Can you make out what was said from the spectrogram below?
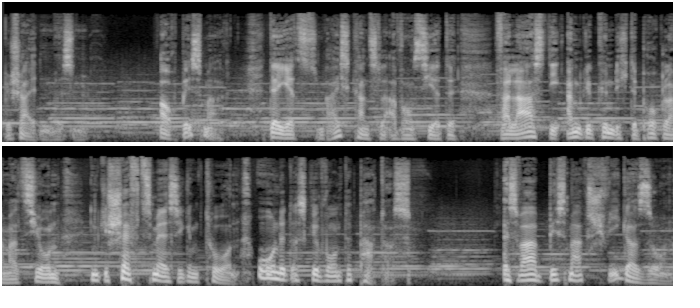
bescheiden müssen. Auch Bismarck, der jetzt zum Reichskanzler avancierte, verlas die angekündigte Proklamation in geschäftsmäßigem Ton, ohne das gewohnte Pathos. Es war Bismarcks Schwiegersohn,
